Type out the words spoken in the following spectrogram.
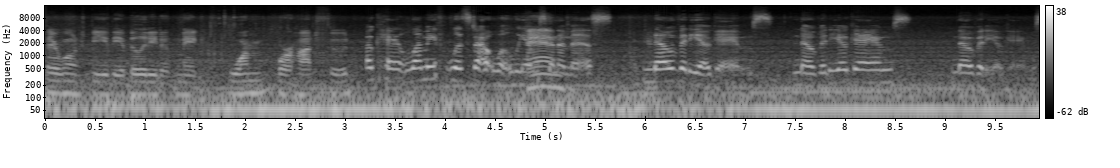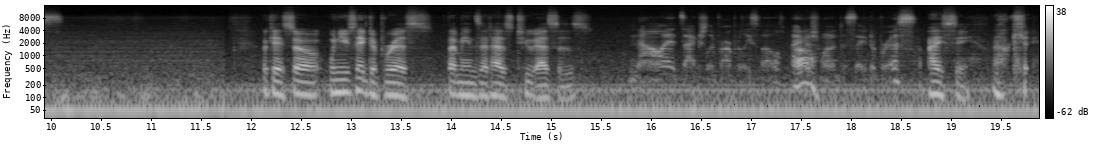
There won't be the ability to make warm or hot food. Okay, let me list out what Liam's And- gonna miss. No video games. No video games. No video games. Okay, so when you say debris, that means it has two S's. No, it's actually properly spelled. I Oh. just wanted to say debris. I see. Okay.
